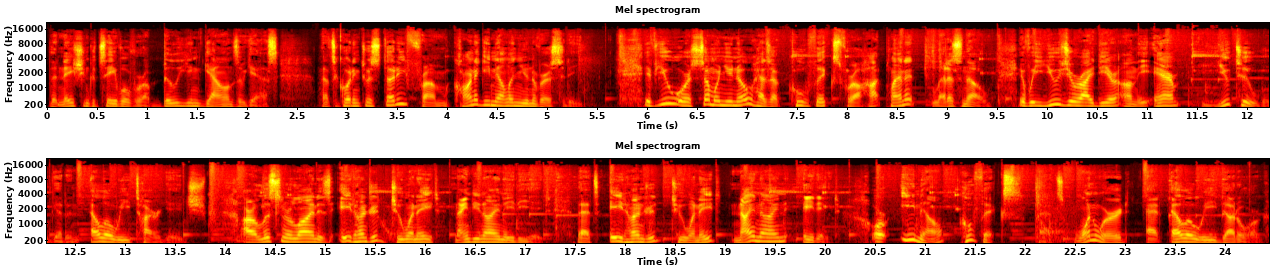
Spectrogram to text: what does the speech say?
the nation could save over a billion gallons of gas. That's according to a study from Carnegie Mellon University. If you or someone you know has a cool fix for a hot planet, let us know. If we use your idea on the air, you too will get an LOE tire gauge. Our listener line is 800 218 9988. That's 800 218 9988. Or email coolfix, that's one word, at loe.org.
